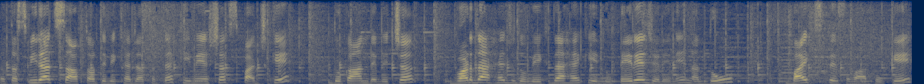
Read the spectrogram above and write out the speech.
ਤਾਂ ਤਸਵੀਰਾਂ 'ਚ ਸਾਫ਼ ਤੌਰ ਤੇ ਵੇਖਿਆ ਜਾ ਸਕਦਾ ਹੈ ਕਿਵੇਂ ਇਹ ਸ਼ਖਸ ਭੱਜ ਕੇ ਦੁਕਾਨ ਦੇ ਵਿੱਚ ਵੜਦਾ ਹੈ, ਜਦੋਂ ਵੇਖਦਾ ਹੈ ਕਿ ਲੁਟੇਰੇ ਜਿਹੜੇ ਨੇ ਨਾ ਦੋ ਬਾਈਕਸ ਤੇ ਸਵਾਰ ਹੋ ਕੇ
